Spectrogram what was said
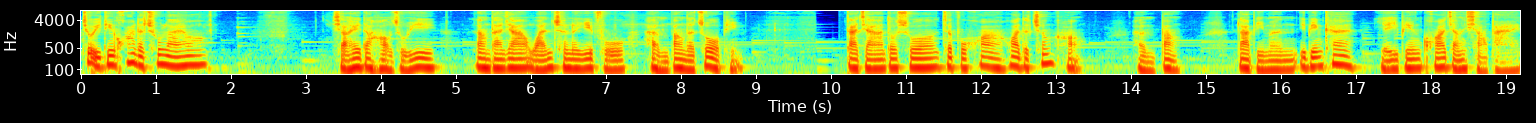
就一定画得出来哦！小黑的好主意让大家完成了一幅很棒的作品。大家都说这幅画画的真好，很棒。蜡笔们一边看也一边夸奖小白。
